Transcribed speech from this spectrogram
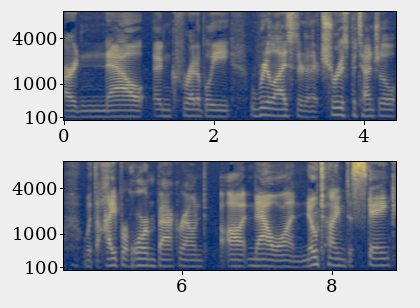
are now incredibly realized their their truest potential with the hyper horn background. Uh, now on "No Time to Skank"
